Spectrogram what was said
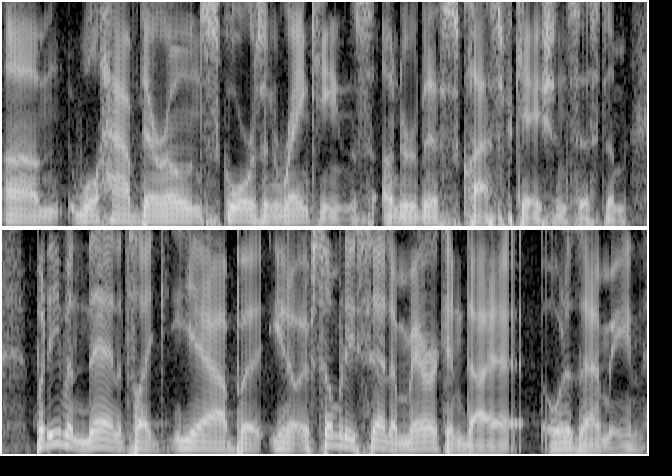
um, will have their own scores and rankings under this classification system. But even then, it's like yeah, but you know if somebody said American diet, what does that mean?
